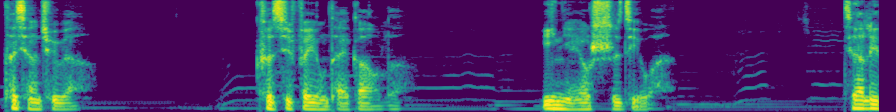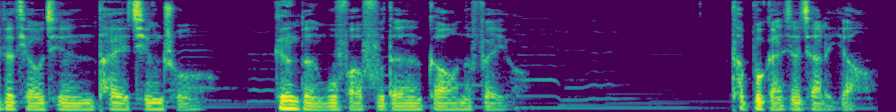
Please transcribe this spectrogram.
他想去呀。可惜费用太高了，一年要十几万。家里的条件他也清楚，根本无法负担高昂的费用。他不敢向家里要，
